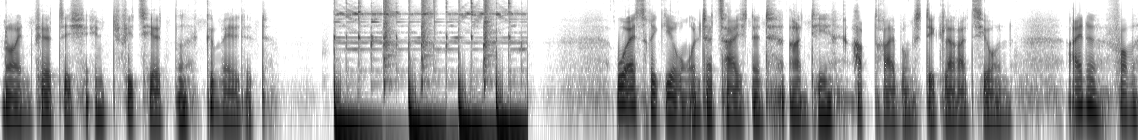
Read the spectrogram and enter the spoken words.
49 Infizierten gemeldet. US-Regierung unterzeichnet Anti-Abtreibungsdeklaration. Eine vom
